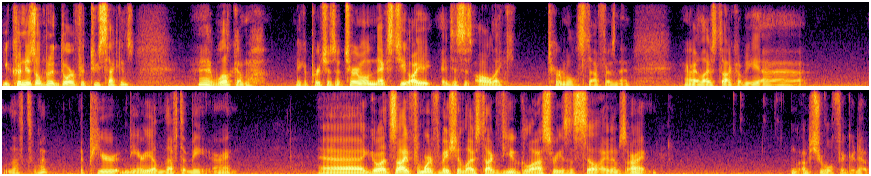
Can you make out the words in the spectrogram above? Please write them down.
You couldn't just open a door for two seconds. Hey, welcome. Make a purchase on terminal next to you. Oh, you, this is all like terminal stuff, isn't it? All right, livestock will be uh, left. What? Appear in the area left of me. All right. Uh, go outside for more information. Livestock view glossaries and sell items. All right. I'm sure we'll figure it out.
